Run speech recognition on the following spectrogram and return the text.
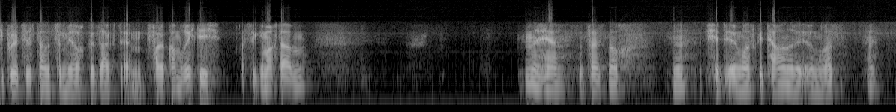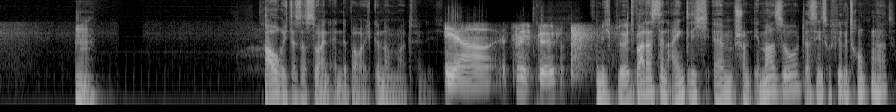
die Polizisten haben zu mir auch gesagt, ähm, vollkommen richtig, was sie gemacht haben. Naja, sonst heißt noch, ne, ich hätte irgendwas getan oder irgendwas. Ne? Traurig, dass das so ein Ende bei euch genommen hat, finde ich. Ja, ziemlich blöd. Ziemlich blöd. War das denn eigentlich ähm, schon immer so, dass sie so viel getrunken hat?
